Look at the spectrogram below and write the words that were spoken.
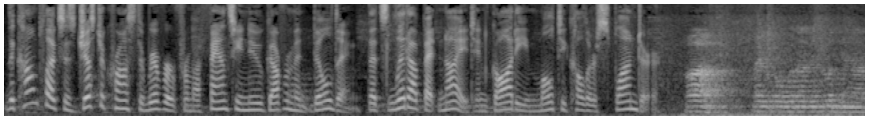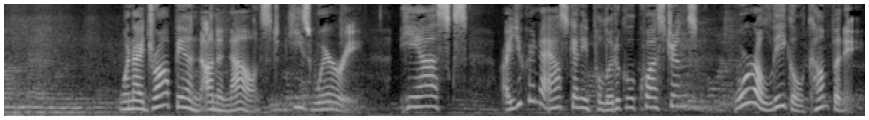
The complex is just across the river from a fancy new government building that's lit up at night in gaudy multicolor splendor. When I drop in unannounced, he's wary. He asks, Are you going to ask any political questions? We're a legal company.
